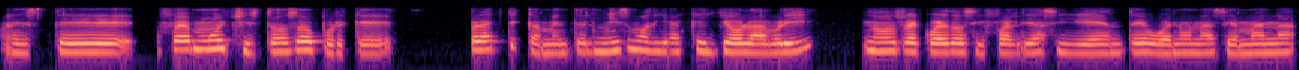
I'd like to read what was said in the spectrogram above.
este, fue muy chistoso porque prácticamente el mismo día que yo la abrí, no recuerdo si fue al día siguiente o en una semana,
